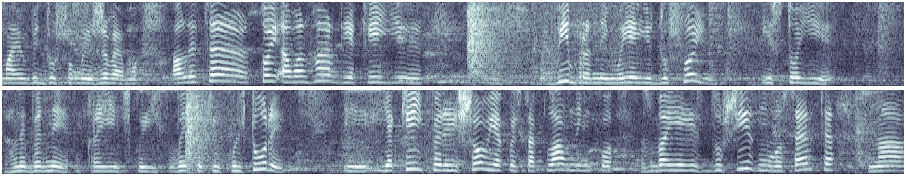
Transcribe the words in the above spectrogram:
маємо від душу, ми живемо, але це той авангард, який е, вібраний моєю душою із тої глибини української витоків культури, який перейшов якось так плавненько з моєї душі, з мого серця на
